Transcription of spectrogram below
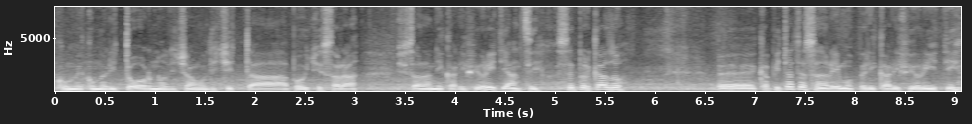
come, come ritorno diciamo, di città, poi ci sarà saranno i cari fioriti, anzi se per caso eh, capitate a Sanremo per i cari fioriti,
